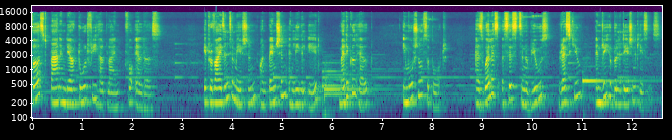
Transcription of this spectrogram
first pan India toll free helpline for elders. It provides information on pension and legal aid, medical help, emotional support, as well as assists in abuse, rescue, and rehabilitation cases.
